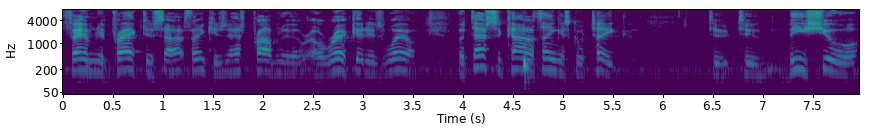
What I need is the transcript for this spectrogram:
family practice, I think is, that's probably a, a record as well. But that's the kind of thing it's gonna take to, to be sure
